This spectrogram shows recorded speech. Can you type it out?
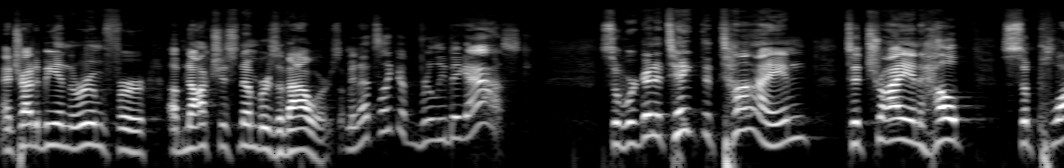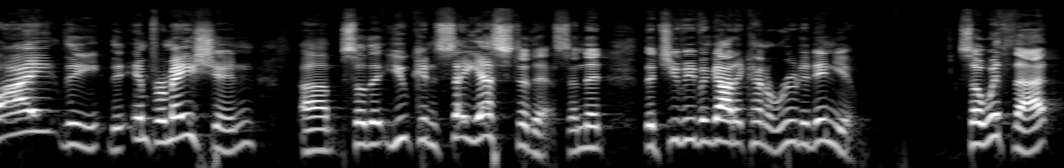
and try to be in the room for obnoxious numbers of hours. I mean, that's like a really big ask. So we're going to take the time to try and help supply the, the information uh, so that you can say yes to this and that, that you've even got it kind of rooted in you. So with that,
